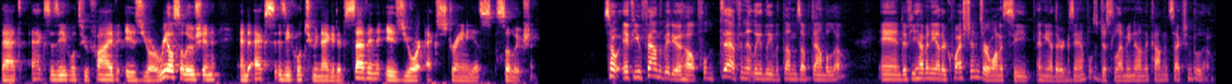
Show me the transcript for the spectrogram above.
that x is equal to 5 is your real solution, and x is equal to negative 7 is your extraneous solution. So if you found the video helpful, definitely leave a thumbs up down below. And if you have any other questions or want to see any other examples, just let me know in the comment section below.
